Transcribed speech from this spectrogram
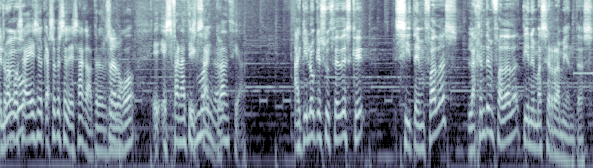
otra luego- cosa es el caso que se les haga, pero desde Claro. luego eh, es fanatismo e Exacto. ignorancia. Aquí lo que sucede es que si te enfadas, la gente enfadada tiene más herramientas.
